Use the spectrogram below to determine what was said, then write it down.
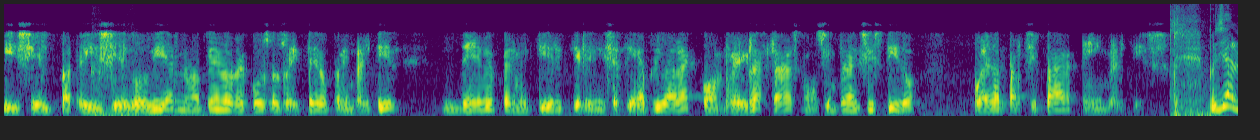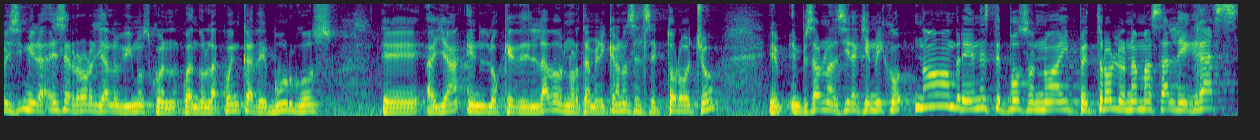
Y si el, y si el gobierno no tiene los recursos, reitero, para invertir, debe permitir que la iniciativa privada, con reglas claras como siempre ha existido, pueda participar e invertir. Pues ya lo hicimos, mira, ese error ya lo vimos cuando la cuenca de Burgos eh, allá en lo que del lado norteamericano es el sector 8, em, empezaron a decir aquí en México, no hombre, en este pozo no hay petróleo, nada más sale gas.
